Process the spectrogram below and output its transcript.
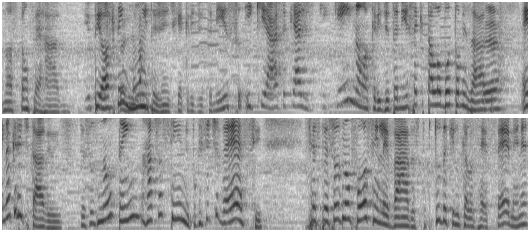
Nós estamos ferrados. E o pior é que tem muita gente que acredita nisso e que acha que, a- que quem não acredita nisso é que está lobotomizado. É. É inacreditável isso. As pessoas não têm raciocínio, porque se tivesse, se as pessoas não fossem levadas por tudo aquilo que elas recebem, né,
